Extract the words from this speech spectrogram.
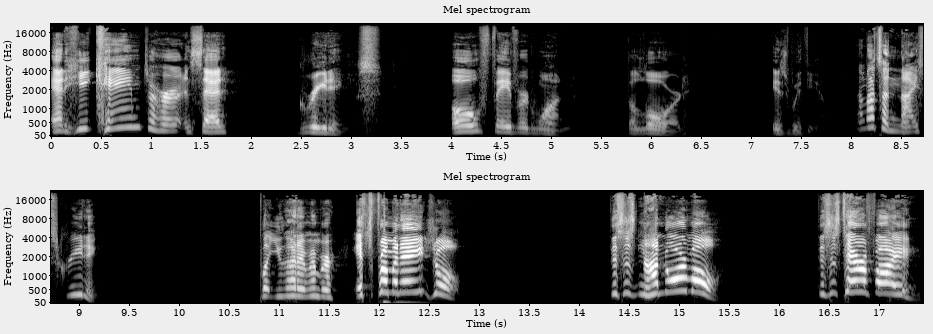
And he came to her and said, Greetings, O favored one, the Lord is with you. Now that's a nice greeting. But you got to remember, it's from an angel. This is not normal. This is terrifying.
